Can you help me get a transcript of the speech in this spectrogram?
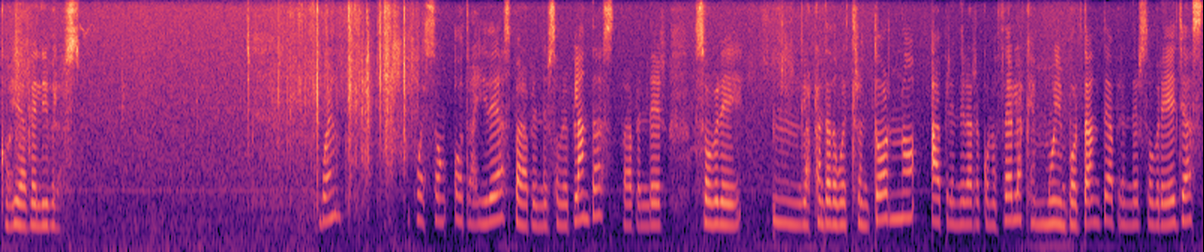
cogidas de libros. Bueno, pues son otras ideas para aprender sobre plantas, para aprender sobre mm, las plantas de vuestro entorno aprender a reconocerlas, que es muy importante aprender sobre ellas.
